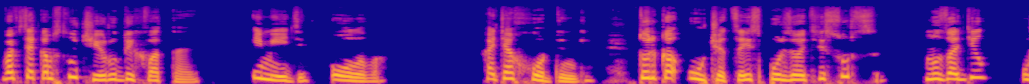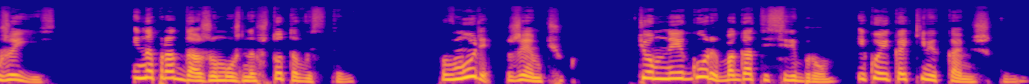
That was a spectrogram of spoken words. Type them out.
Во всяком случае руды хватает. И меди, олова. Хотя хординги только учатся использовать ресурсы, но задел уже есть и на продажу можно что-то выставить. В море жемчуг, темные горы богаты серебром и кое-какими камешками.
